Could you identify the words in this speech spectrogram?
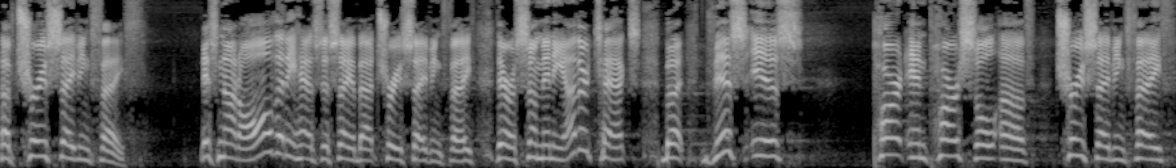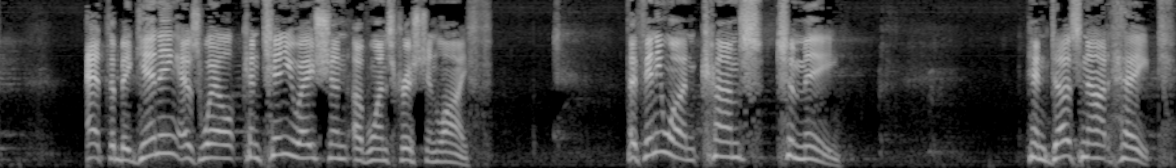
of true saving faith. It's not all that he has to say about true saving faith. There are so many other texts, but this is part and parcel of true saving faith at the beginning as well continuation of one's Christian life. If anyone comes to me, and does not hate.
